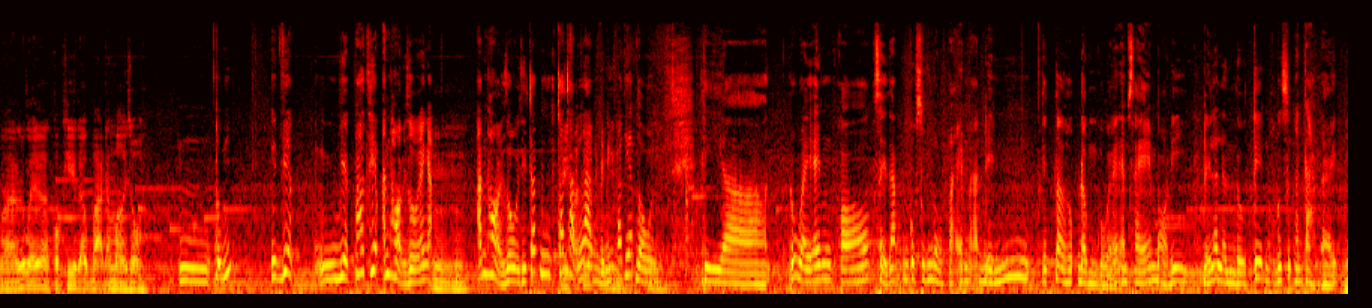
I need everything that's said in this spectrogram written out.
Mà lúc ấy là có khi là ông bà đã mời rồi. Ừm, đúng cái việc việc phát thiếp ăn hỏi rồi anh ạ ừ. ừ. ăn hỏi rồi thì chắc chắc Đi chắn là thiếp. phải đi Ừ. phát thiếp rồi thì à, lúc đấy em có xảy ra một cuộc xung đột và em đã đến cái tờ hợp đồng của em em xé em bỏ đi đấy là lần đầu tiên có cái sự ngăn cản đấy Ừ.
